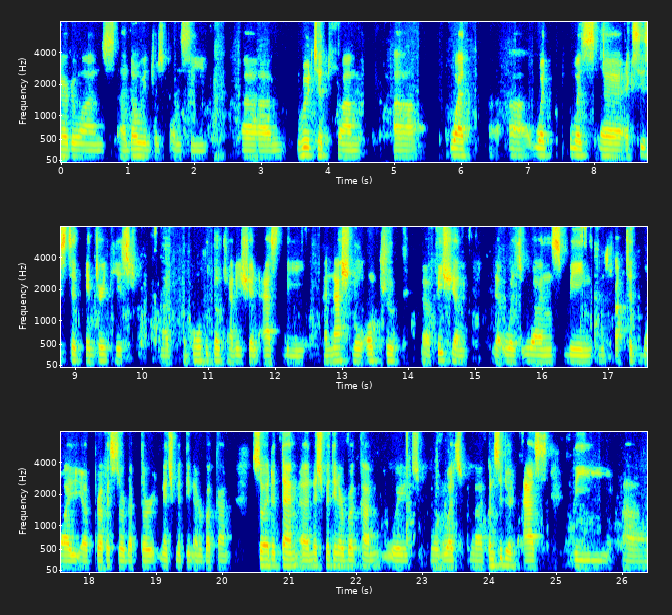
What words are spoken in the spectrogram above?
Erdogan's uh, low interest policy um, rooted from uh, what what was uh, existed in Turkish uh, political tradition as the national outlook uh, vision that was once being constructed by uh, Professor Dr. Necmettin Erbakan. So at the time, uh, Necmettin Erbakan, which was uh, considered as the uh,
